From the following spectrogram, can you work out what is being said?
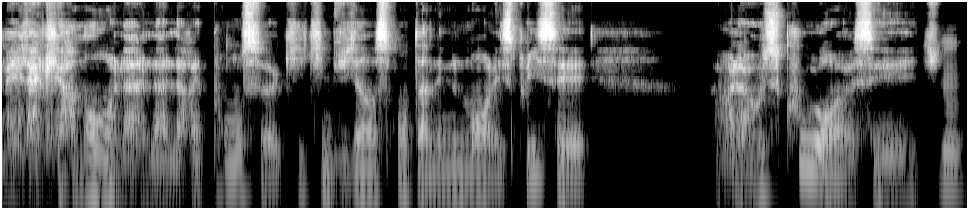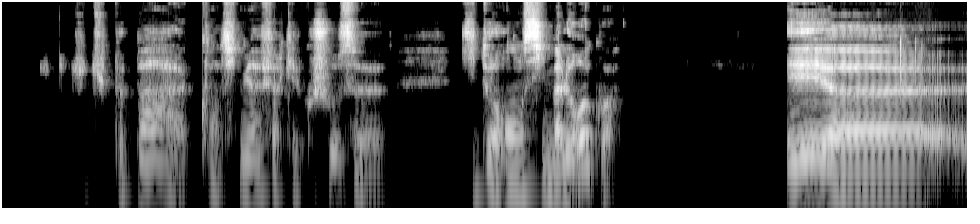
mais là, clairement, la, la- la réponse qui, qui me vient spontanément à l'esprit, c'est voilà, au secours, c'est tu, Mm. tu, tu peux pas continuer à faire quelque chose qui te rend si malheureux, quoi. Et, euh,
